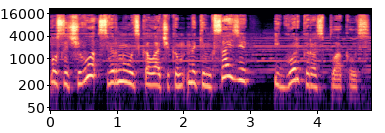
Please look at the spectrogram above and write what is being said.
после чего свернулась калачиком на кингсайзе и горько расплакалась.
